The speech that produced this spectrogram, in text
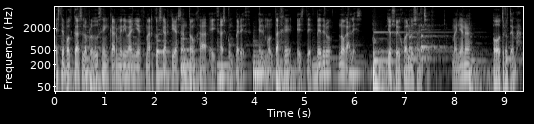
Este podcast lo producen Carmen Ibáñez, Marcos García Santonja e Izaskun Pérez. El montaje es de Pedro Nogales. Yo soy Juan Luis Sánchez. Mañana, otro tema.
